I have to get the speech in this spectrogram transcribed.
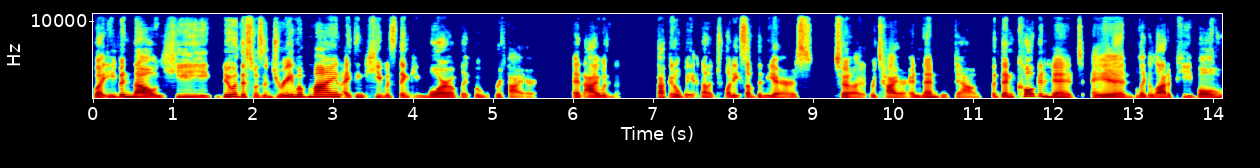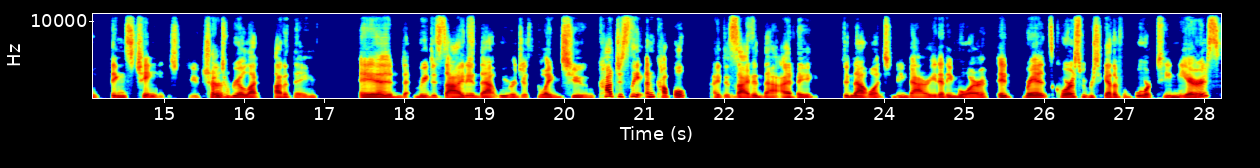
But even though he knew this was a dream of mine, I think he was thinking more of like when we retire. And I was mm. not going to wait another 20 something years to retire and then move down. But then COVID hit, and like a lot of people, things changed. You come to Sure. realize a lot of things. And we decided that we were just going to consciously uncouple. I mm. decided that I did not want to be married anymore. It ran its course. We were together for 14 years.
